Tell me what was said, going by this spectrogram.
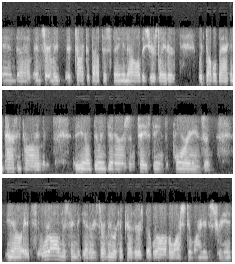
and uh and certainly talked about this thing and now all these years later we're Doubleback and passing time and you know doing dinners and tastings and pourings and you know it's we're all in this thing together. Certainly we're competitors but we're all in the washington wine industry and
